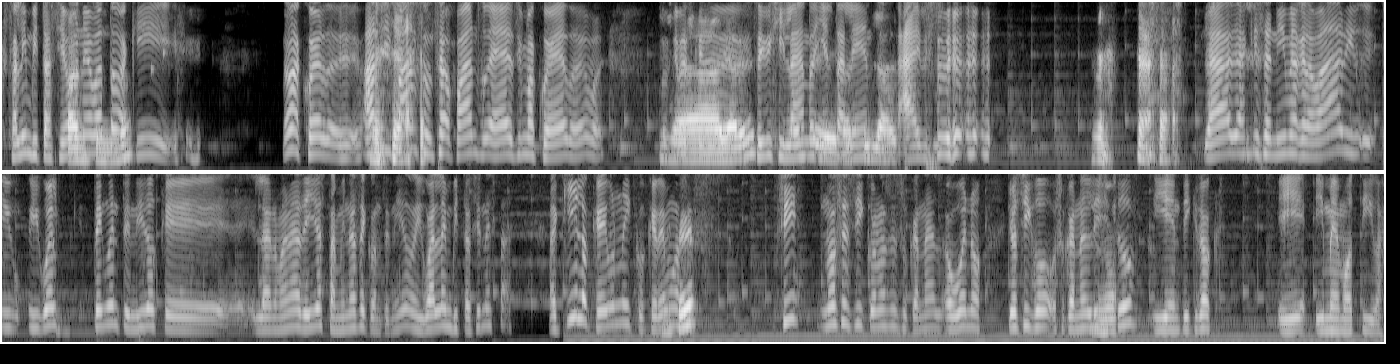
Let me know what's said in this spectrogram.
Está la invitación, eh, Fansum, vato, ¿no? aquí. No me acuerdo. eh. Ah, sí, Fansum, o sea, Fansum, eh, sí me acuerdo, eh. No Ya, creas que ves. estoy vigilando ahí el talento. Ay. ya, ya que se anime a grabar. i- igual tengo entendido que la hermana de ellos también hace contenido. Igual la invitación está. Aquí lo que único queremos es. Sí, no sé si conoces su canal. O bueno, yo sigo su canal de No. YouTube y en TikTok. Y, y me motiva.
